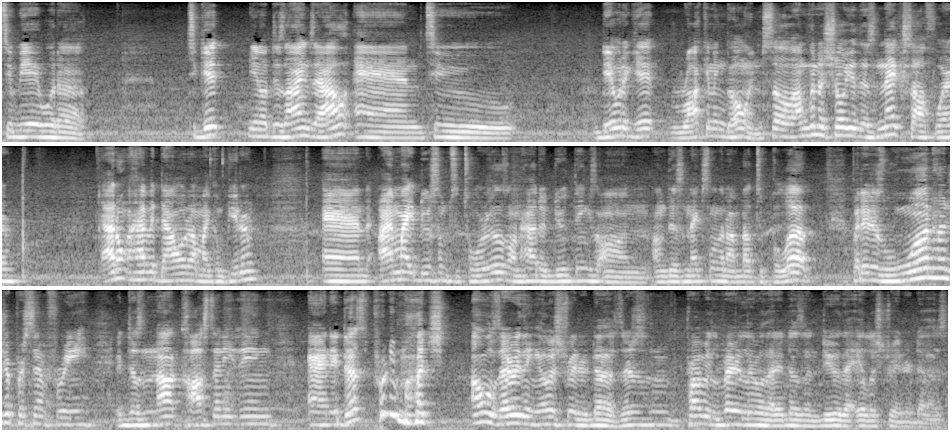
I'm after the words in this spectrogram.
to be able to to get you know designs out and to be able to get rocking and going. So I'm gonna show you this next software. I don't have it downloaded on my computer, and I might do some tutorials on how to do things on on this next one that I'm about to pull up. But it is 100% free. It does not cost anything, and it does pretty much almost everything Illustrator does. There's probably very little that it doesn't do that Illustrator does.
